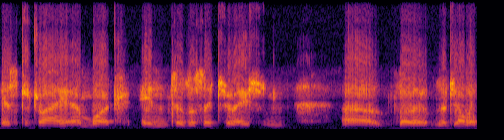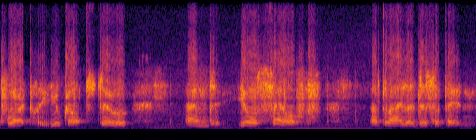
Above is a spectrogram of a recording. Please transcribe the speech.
is to try and work into the situation, uh, the, the job of work that you've got to do, and yourself apply the discipline.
